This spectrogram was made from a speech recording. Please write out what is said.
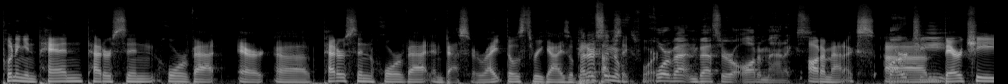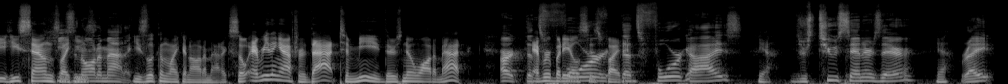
putting in Penn, Pettersson, Horvat, er, uh, Pettersson, Horvat, and Boeser, right? Those three guys will be Pettersson, the top six for. Horvat, and Boeser are automatics. automatics. Baertschi- um, Baertschi, he sounds he's like an he's automatic. He's looking like an automatic. So everything after that, to me, there's no automatic. Art, that's everybody else is fighting. That's four guys. Yeah, There's two centers there, yeah, right?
